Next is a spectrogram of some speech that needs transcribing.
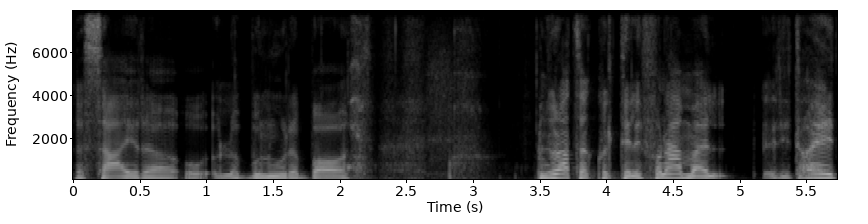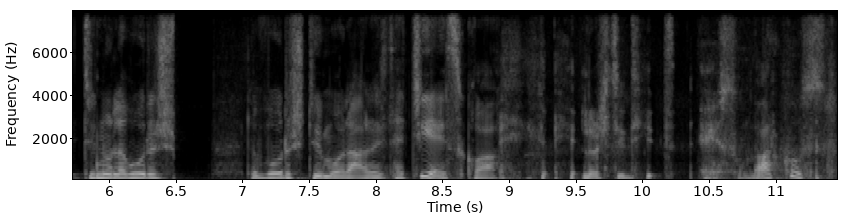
la saira o la bonura bot durante quel telefonama dice hey tu non lavori lavori tu morale dice ci è qua? Lo studiet. e sono Marcus?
